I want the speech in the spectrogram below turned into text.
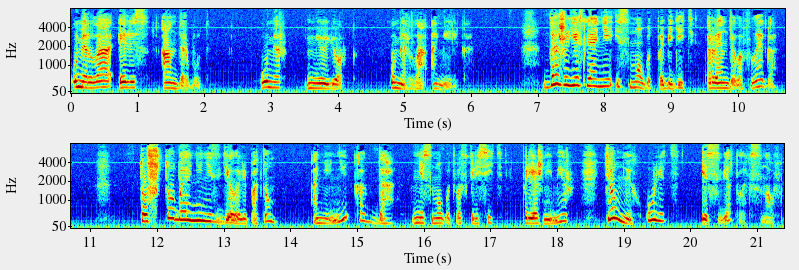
Умерла Элис Андервуд. Умер Нью-Йорк. Умерла Америка. Даже если они и смогут победить Рэндела Флега, то что бы они ни сделали потом, они никогда не смогут воскресить прежний мир темных улиц и светлых снов.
